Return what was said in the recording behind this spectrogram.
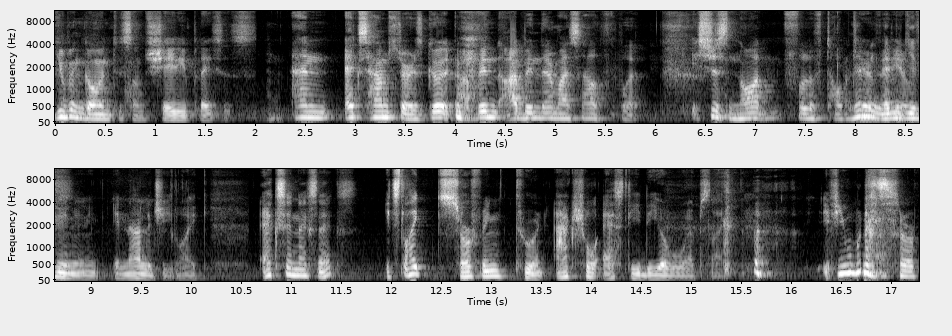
you've been going to some shady places. And xHamster is good. I've been I've been there myself, but it's just not full of top Let tier me, videos. let me give you an analogy. Like XNXX, it's like surfing through an actual STD of a website. if you want to surf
